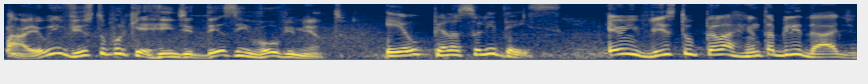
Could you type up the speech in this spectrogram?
Ah, eu invisto porque rende desenvolvimento. Eu pela solidez. Eu invisto pela rentabilidade.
